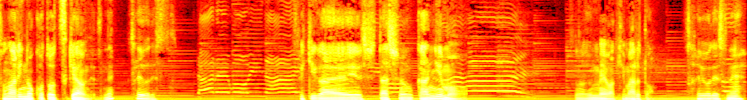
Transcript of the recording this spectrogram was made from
隣の子と付き合うんですね。さようです席替えした瞬間にも、その運命は決まると。さようですね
